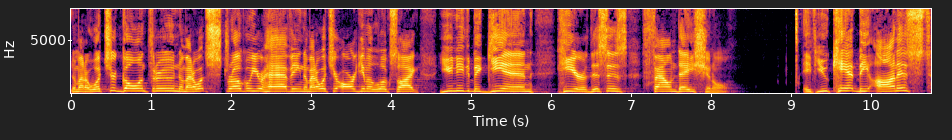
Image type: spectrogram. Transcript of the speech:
No matter what you're going through, no matter what struggle you're having, no matter what your argument looks like, you need to begin here. This is foundational. If you can't be honest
